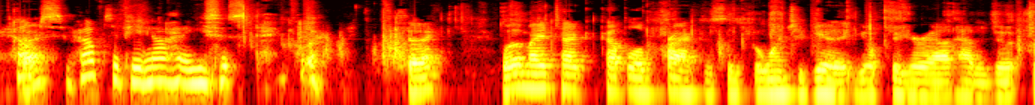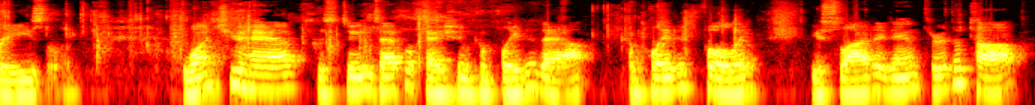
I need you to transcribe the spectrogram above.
Helps helps if you know how to use a stapler. Okay. Well, it may take a couple of practices, but once you get it, you'll figure out how to do it pretty easily. Once you have the student's application completed out, completed fully, you slide it in through the top,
